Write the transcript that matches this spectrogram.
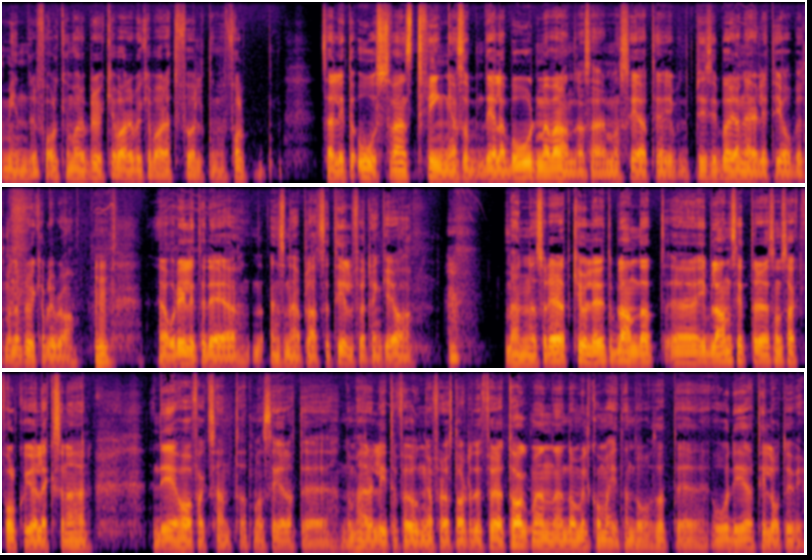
mindre folk än vad det brukar vara. Det brukar vara rätt fullt. Folk så här lite osvenskt tvingas att dela bord med varandra. Så här. Man ser att det, precis i början är det lite jobbigt men det brukar bli bra. Eh, Och det är lite det en sån här plats är till för tänker jag. Men så det är rätt kul, det är lite blandat. Ibland sitter det som sagt folk och gör läxorna här. Det har faktiskt hänt att man ser att det, de här är lite för unga för att ha startat ett företag men de vill komma hit ändå så att det, och det tillåter vi.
